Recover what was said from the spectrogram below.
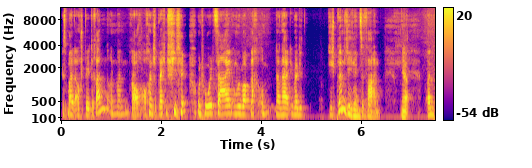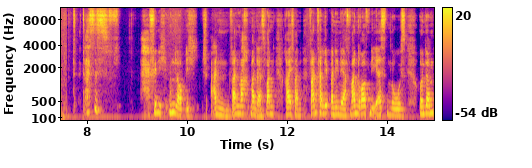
ist man auch spät dran und man braucht auch entsprechend viele und hohe Zahlen, um überhaupt nach, um dann halt über die, die Sprintlinien zu fahren. Ja. Und das ist, finde ich unglaublich spannend. Wann macht man das? Wann reicht man? Wann verliert man die Nerven? Wann laufen die ersten los? Und dann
